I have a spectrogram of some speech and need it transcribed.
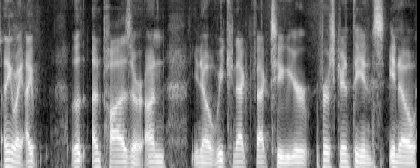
So anyway, I unpause or un you know reconnect back to your First Corinthians you know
